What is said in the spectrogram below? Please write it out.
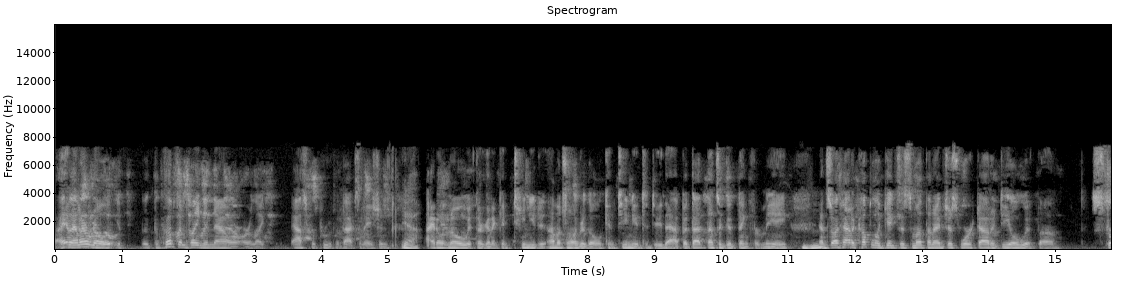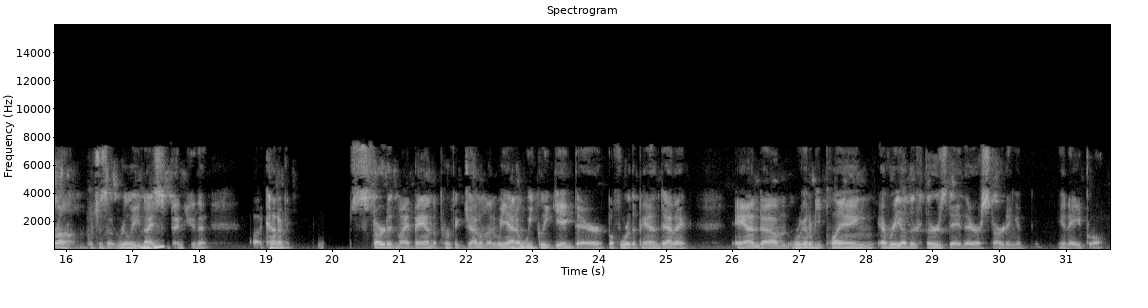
I, I don't know if the, the clubs I'm playing in now are, are like ask for proof of vaccination. Yeah. I don't know if they're going to continue to how much longer they'll continue to do that, but that that's a good thing for me. Mhm. And so I've had a couple of gigs this month, and I just worked out a deal with uh, Strum, which is a really nice venue that uh, kind of started my band, The Perfect Gentleman. We had a weekly gig there before the pandemic, and um, we're going to be playing every other Thursday there starting in, in April.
